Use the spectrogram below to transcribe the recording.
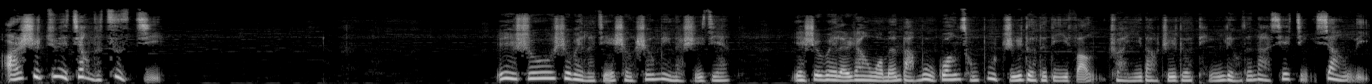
而是倔强的自己。认输是为了节省生命的时间，也是为了让我们把目光从不值得的地方转移到值得停留的那些景象里。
